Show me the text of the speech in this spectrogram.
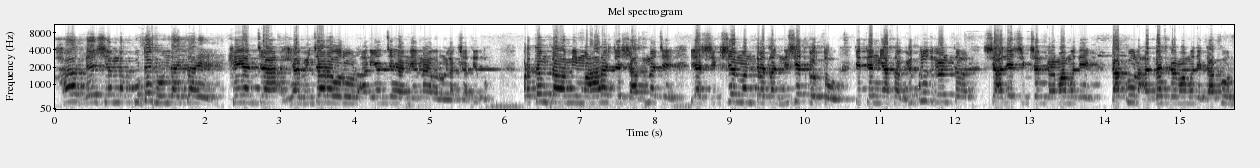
हा देश यांना कुठे घेऊन जायचा आहे? हे यांच्या या विचारावरून आणि यांच्या या निर्णयावरून लक्षात येतो. प्रथमतः मी महाराष्ट्र शासनाचे या शिक्षण मंत्र्याचा निषेध करतो की त्यांनी असा विकृत ग्रंथ शालेय शिक्षण क्रमामध्ये टाकून अभ्यासक्रमामध्ये टाकून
